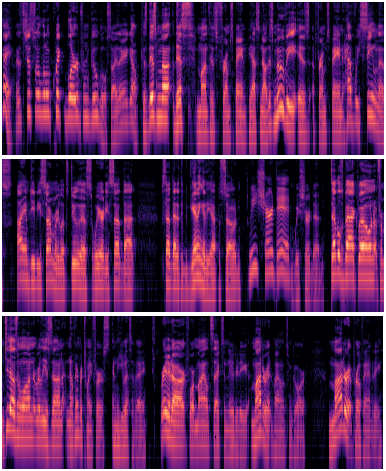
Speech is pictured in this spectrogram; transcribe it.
Hey, it's just a little quick blurb from Google. So there you go. Because this mo- this month is from Spain. Yes, no, this movie is from Spain. Have we seen this? IMDb summary. Let's do this. We already said that. Said that at the beginning of the episode. We sure did. We sure did. Devil's Backbone from 2001, released on November 21st in the US of A. Rated R for mild sex and nudity, moderate violence and gore, moderate profanity,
